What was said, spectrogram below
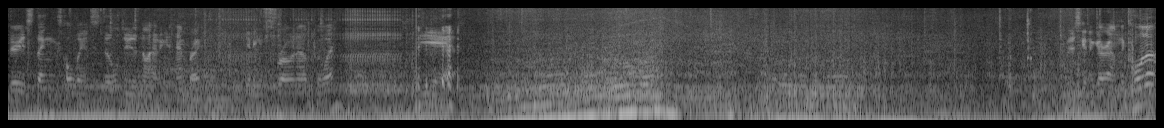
various things holding it still due to not having a handbrake getting thrown out of the way. Yeah. We're just gonna go around the corner.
